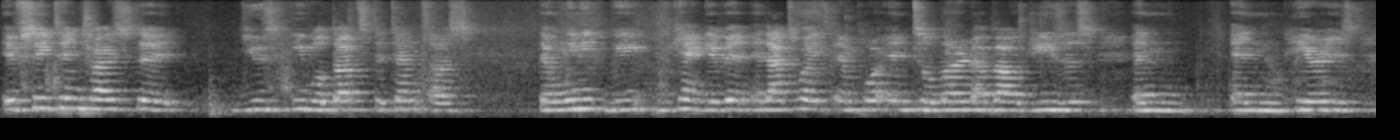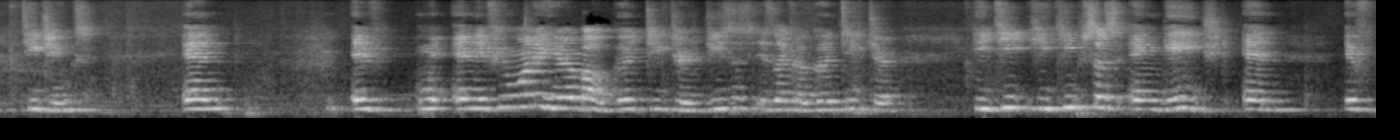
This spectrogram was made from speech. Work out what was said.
if Satan tries to use evil thoughts to tempt us, then we need, we, we can't give in, and that's why it's important to learn about Jesus and and hear his teachings. And if and if you want to hear about good teachers, Jesus is like a good teacher. He he keeps us engaged, and if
